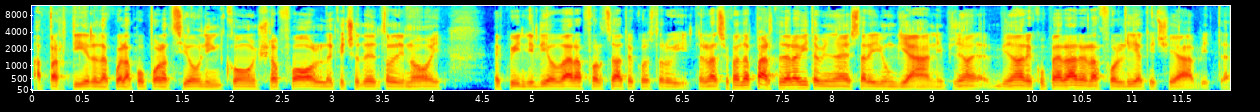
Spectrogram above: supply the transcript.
a partire da quella popolazione inconscia, folle che c'è dentro di noi, e quindi l'io va rafforzato e costruito. Nella seconda parte della vita bisogna essere junghiani, bisogna, bisogna recuperare la follia che ci abita,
